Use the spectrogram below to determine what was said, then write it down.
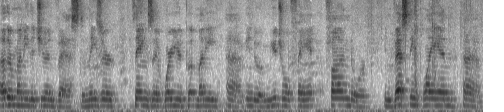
Other money that you invest. And these are things that where you'd put money um, into a mutual fan, fund or investing plan um,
